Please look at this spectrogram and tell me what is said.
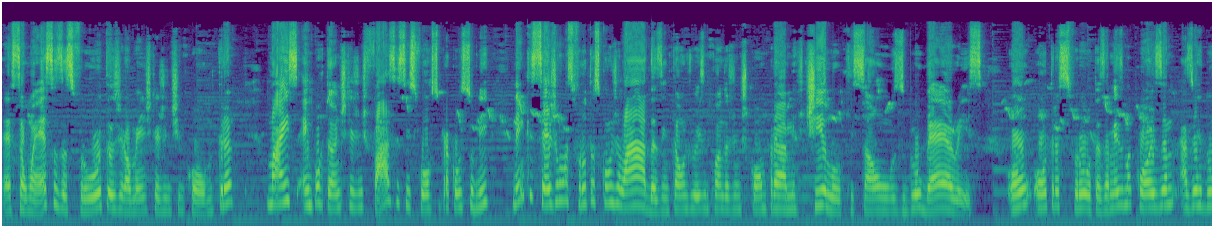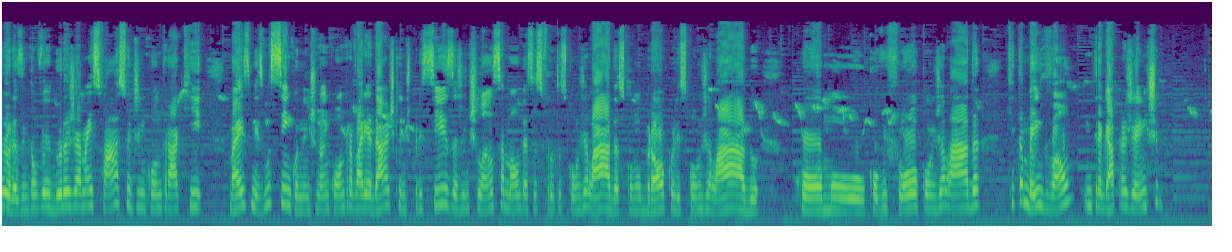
É, são essas as frutas geralmente que a gente encontra mas é importante que a gente faça esse esforço para consumir, nem que sejam as frutas congeladas. Então, de vez em quando a gente compra mirtilo, que são os blueberries, ou outras frutas. A mesma coisa as verduras. Então, verdura já é mais fácil de encontrar aqui, mas mesmo assim, quando a gente não encontra a variedade que a gente precisa, a gente lança mão dessas frutas congeladas, como brócolis congelado, como couve-flor congelada, que também vão entregar para a gente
